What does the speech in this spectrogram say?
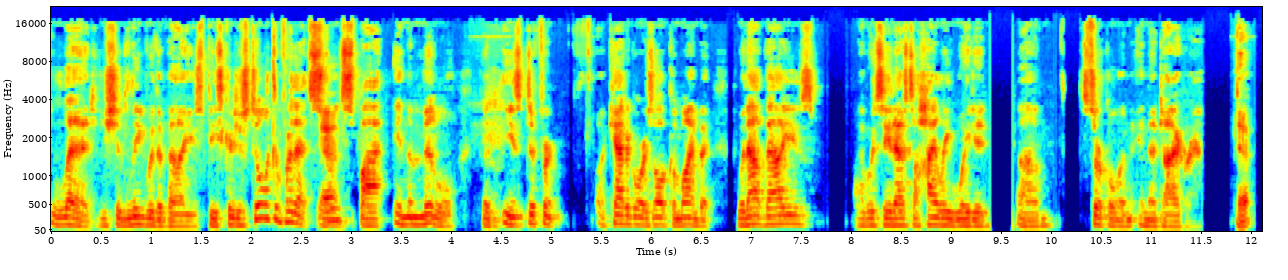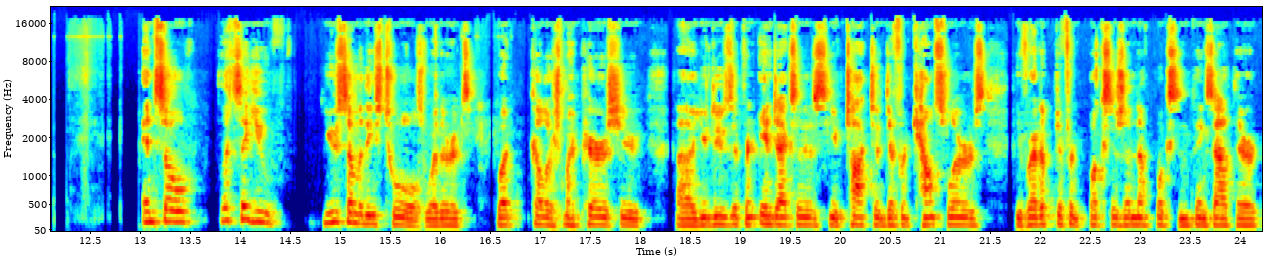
lead. You should lead with the values piece because you're still looking for that sweet yeah. spot in the middle. That these different uh, categories all combined, but without values, I would say that's a highly weighted um, circle in, in the diagram. Yep. And so, let's say you use some of these tools, whether it's what colors my parachute, uh, you do different indexes, you've talked to different counselors, You've read up different books. There's enough books and things out there.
